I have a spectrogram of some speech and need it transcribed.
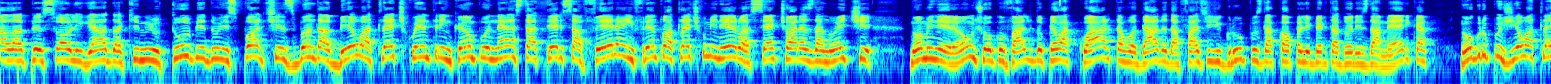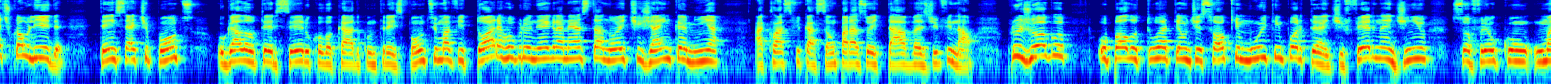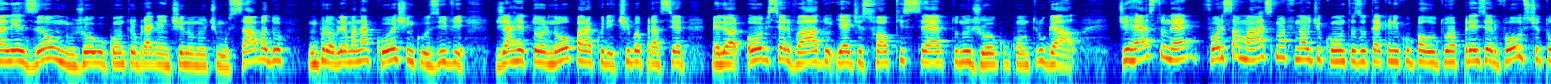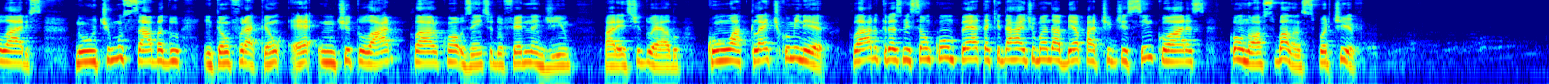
Fala pessoal ligado aqui no YouTube do Esportes Banda B, o Atlético entra em campo nesta terça-feira, enfrenta o Atlético Mineiro às 7 horas da noite no Mineirão, jogo válido pela quarta rodada da fase de grupos da Copa Libertadores da América. No grupo G, o Atlético é o líder, tem 7 pontos, o Galo é o terceiro colocado com 3 pontos e uma vitória rubro-negra nesta noite já encaminha a classificação para as oitavas de final. Para o jogo, o Paulo Turra tem um desfalque muito importante. Fernandinho sofreu com uma lesão no jogo contra o Bragantino no último sábado, um problema na coxa, inclusive já retornou para Curitiba para ser melhor observado e é desfalque certo no jogo contra o Galo. De resto, né, força máxima, afinal de contas, o técnico Paulo Turra preservou os titulares no último sábado, então o Furacão é um titular, claro, com a ausência do Fernandinho para este duelo com o Atlético Mineiro. Claro, transmissão completa aqui da Rádio Banda B a partir de 5 horas com o nosso balanço esportivo.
